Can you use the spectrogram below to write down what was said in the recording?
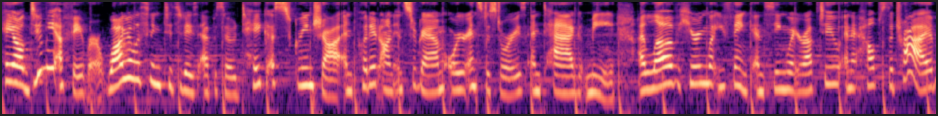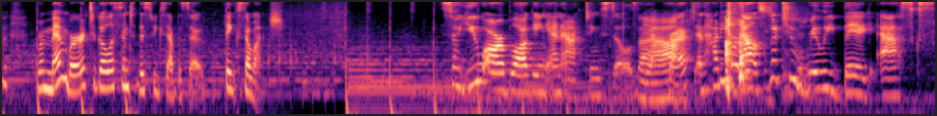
Hey, y'all, do me a favor. While you're listening to today's episode, take a screenshot and put it on Instagram or your Insta stories and tag me. I love hearing what you think and seeing what you're up to, and it helps the tribe remember to go listen to this week's episode. Thanks so much. So you are blogging and acting still, is that Yeah. correct? And how do you balance? Those are two really big asks,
